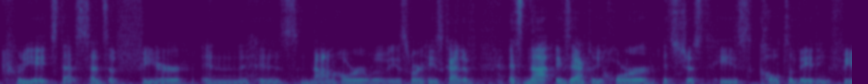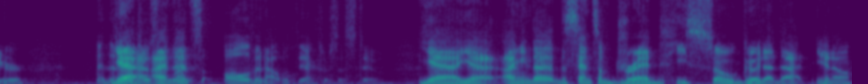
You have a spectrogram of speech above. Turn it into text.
creates that sense of fear in his non-horror movies where he's kind of it's not exactly horror it's just he's cultivating fear and then Yeah, he just I- lets all of it out with the exorcist too Yeah, yeah. I mean the the sense of dread, he's so good at that, you know.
